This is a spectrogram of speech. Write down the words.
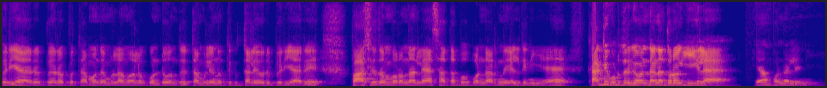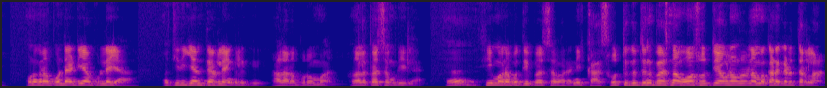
பெரியார் பேரை இப்போ சம்மந்தம் இல்லாமல் அதில் கொண்டு வந்து தமிழினத்துக்கு தலைவர் பெரியார் பா. சிதம்பரம் தான் லேசாக தப்பு பண்ணாருன்னு எழுதினீங்க. காட்டி கொடுத்துருக்க தானே துரோகிகளை? ஏன் பண்ணலை நீ? உனக்குலாம் பொண்டாட்டியா பிள்ளையா? வச்சிருக்கியான்னு தெரில எங்களுக்கு ஆதாரப்பூர்வமாக அதனால் பேச முடியல. சீமானை பற்றி பேச வர. நீ கா சொத்துக்குத்துன்னு பேசினா உன் சொத்து எவ்வளோ நம்ம கணக்கெடுத்துடலாம்.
